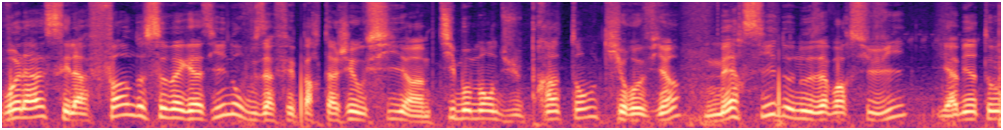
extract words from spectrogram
Voilà, c'est la fin de ce magazine. On vous a fait partager aussi un petit moment du printemps qui revient. Merci de nous avoir suivis et à bientôt.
